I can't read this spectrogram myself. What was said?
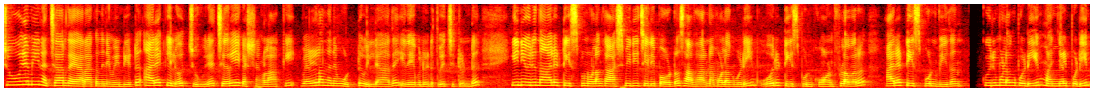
ചൂരമീൻ അച്ചാർ തയ്യാറാക്കുന്നതിന് വേണ്ടിയിട്ട് അര കിലോ ചൂര ചെറിയ കഷ്ണങ്ങളാക്കി വെള്ളം നനവ് ഒട്ടുമില്ലാതെ ഇതേപോലെ എടുത്തു വെച്ചിട്ടുണ്ട്. ഇനി ഒരു നാല് ടീസ്പൂണോളം കാശ്മീരി ചില്ലി പൗഡർ സാധാരണ മുളക് പൊടിയും ഒരു ടീസ്പൂൺ കോൺഫ്ലവർ അര ടീസ്പൂൺ വീതം കുരുമുളക് പൊടിയും മഞ്ഞൾപ്പൊടിയും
